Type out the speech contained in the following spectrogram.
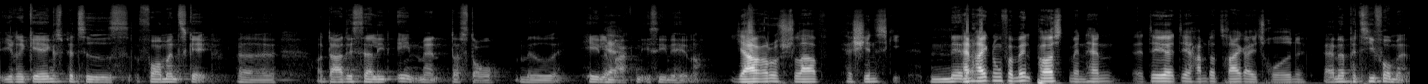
i regeringspartiets formandskab. Øh, og der er det særligt en mand, der står med hele ja. magten i sine hænder. Jaroslav Kaczynski. Netop. Han har ikke nogen formel post, men han, Øh, det, er, det er ham, der trækker i trådene. Han er partiformand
